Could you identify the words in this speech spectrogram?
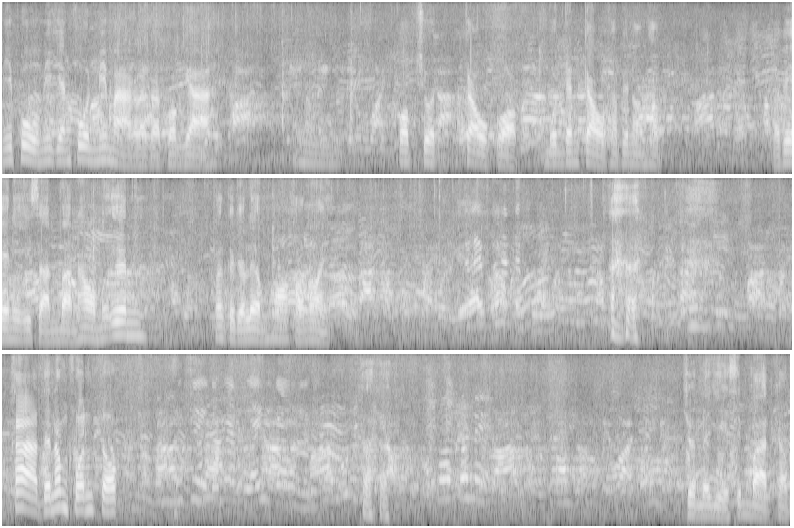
มีผู้มีแกนคูนมีหมากแล้วก็กอกยาอืมครบชุดเก่ากรอบบนแดนเก่าครับพี่น้องครับประเพณีอีสานบ้านเฮามื้ออื่นเพิ่นก็จะเริ่มห่อเขาวหน่อยข้าแต่น้ำฝนตก จุดละยี่สิบบาทครับ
